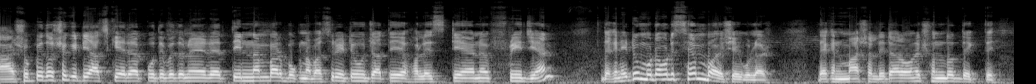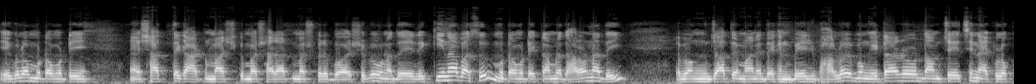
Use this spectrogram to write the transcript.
আর সুপ্রিয় দর্শক, এটি আজকের প্রতিবেদনের তিন নাম্বার বকনা বাছুর এটিও যাতে হলেস্টিয়ান ফ্রিজিয়ান। দেখেন, এটিও মোটামুটি সেম বয়স এগুলার। দেখেন মার্শাল এটা অনেক সুন্দর দেখতে। এগুলো মোটামুটি সাত থেকে আট মাস কিংবা সাড়ে আট মাস করে বয়স হবে। ওনাদের কিনা বাছুর, মোটামুটি একটা আমরা ধারণা দিই। এবং যাতে মানে দেখেন, বেশ ভালো। এবং এটারও দাম চেয়েছেন এক লক্ষ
